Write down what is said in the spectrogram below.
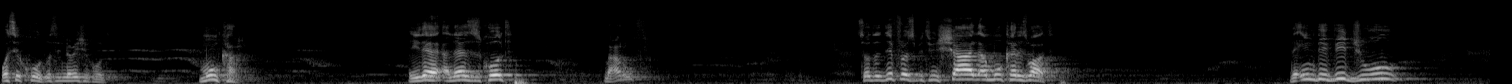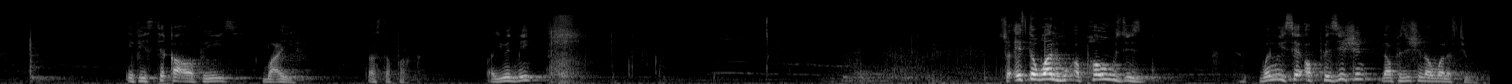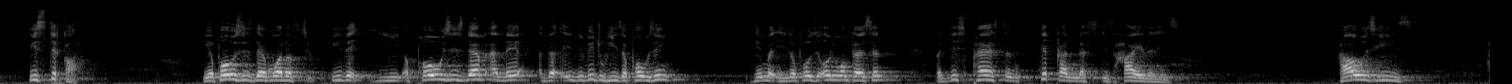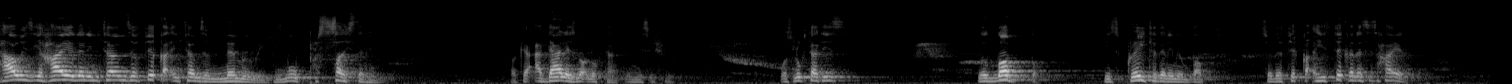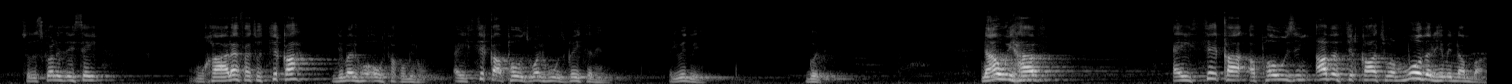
What's it called? What's the narration called? Munkar. Are you there? And theirs is called ma'ruf. So the difference between shad and munkar is what? The individual, if he's thiqa or if he's. That's the farq. Are you with me? So if the one who opposes, when we say opposition, the opposition are one of two. He's thiqa. He opposes them one of two. Either he opposes them and they, the individual he's opposing, him, he's opposing only one person, but this person's thiqaness is higher than his. How is his, how is he higher than in terms of thiqa? In terms of memory. He's more precise than him. Okay, adal is not looked at in this issue. What's looked at is the dabt. He's greater than him in dabt. So the thiqa, his thiqaness is higher. So the scholars they say مخالفة الثقة لمن هو أوثق منه. A thiqa opposes one who is greater than him. Are you with me? Good. Now we have a thiqa opposing other thiqat who are more than him in number.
